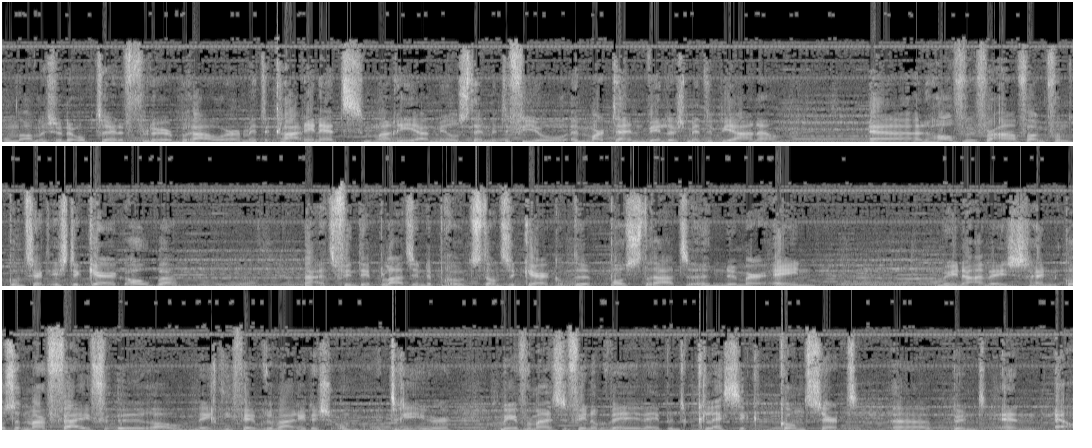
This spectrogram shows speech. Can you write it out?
Onder andere zullen er optreden Fleur Brouwer met de klarinet, Maria Milsteen met de viool en Martijn Willers met de piano. Eh, een half uur voor aanvang van het concert is de kerk open. Nou, het vindt dit plaats in de protestantse kerk op de Poststraat eh, nummer 1. Wil je nou aanwezig zijn, kost het maar 5 euro. 19 februari dus om 3 uur. Meer informatie te vinden op www.classicconcert.nl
